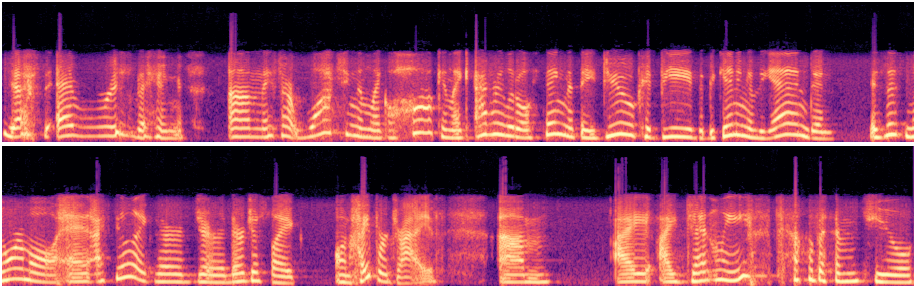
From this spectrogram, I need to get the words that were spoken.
yes, everything. Um, they start watching them like a hawk, and like every little thing that they do could be the beginning of the end. And is this normal? And I feel like they're they're they're just like on hyperdrive. Um, I I gently tell them to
